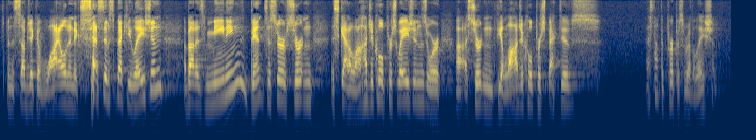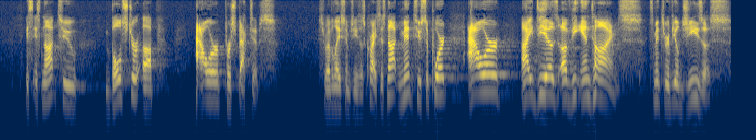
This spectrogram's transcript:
It's been the subject of wild and excessive speculation about its meaning, bent to serve certain eschatological persuasions or uh, certain theological perspectives. That's not the purpose of Revelation. It's, it's not to bolster up our perspectives. It's the revelation of Jesus Christ. It's not meant to support our ideas of the end times, it's meant to reveal Jesus.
